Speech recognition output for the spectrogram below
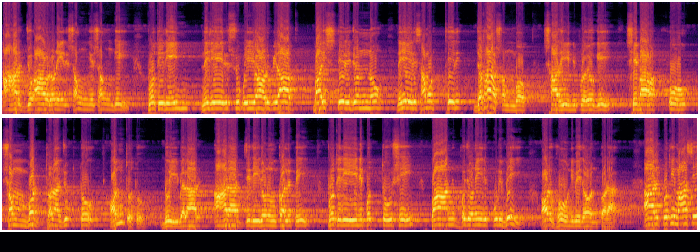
আহার্য আহরণের সঙ্গে সঙ্গে প্রতিদিন নিজের সুপ্রিয়র বিরাট বা ইষ্টের জন্য নিজের সামর্থ্যের যথাসম্ভব স্বাধীন প্রয়োগে সেবা ও সম্বর্ধনা যুক্ত অন্তত দুই বেলার আহারার্যেদের অনুকল্পে প্রতিদিন প্রত্যুষে পান ভোজনের পূর্বেই অর্ঘ্য নিবেদন করা। আর প্রতি মাসে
